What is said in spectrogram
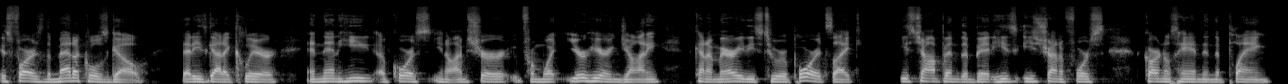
as far as the medicals go that he's got to clear. And then he, of course, you know, I'm sure from what you're hearing, Johnny, kind of marry these two reports, like he's chomping the bit. He's he's trying to force the Cardinals' hand into playing.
